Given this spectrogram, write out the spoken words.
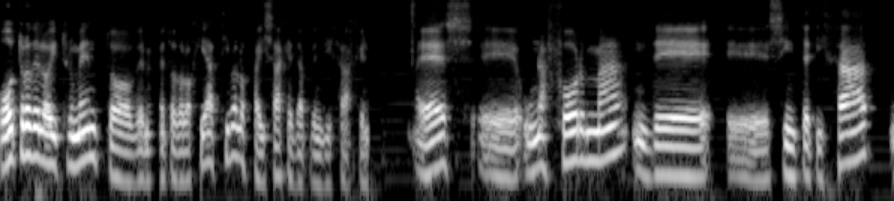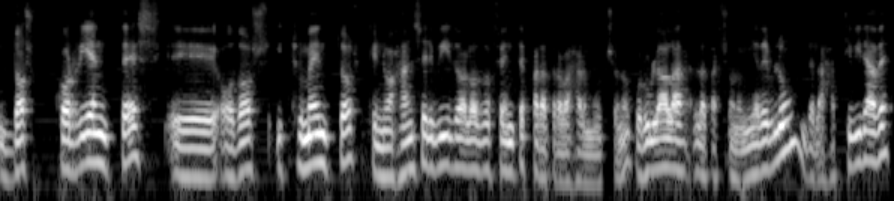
Otro de los instrumentos de metodología activa, los paisajes de aprendizaje. Es eh, una forma de eh, sintetizar dos corrientes eh, o dos instrumentos que nos han servido a los docentes para trabajar mucho. ¿no? Por un lado, la, taxonomía de Bloom de las actividades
